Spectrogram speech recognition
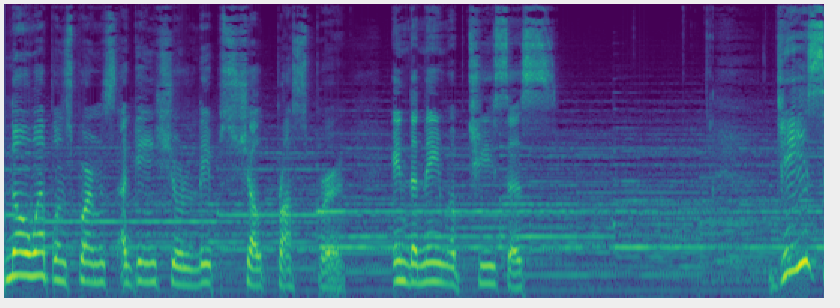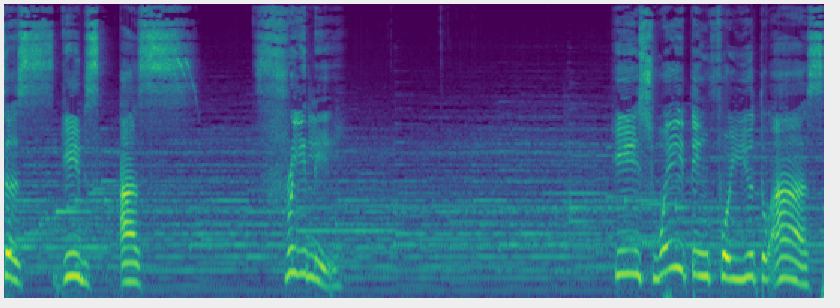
No weapons formed against your lips shall prosper. In the name of Jesus. Jesus gives us freely he is waiting for you to ask.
